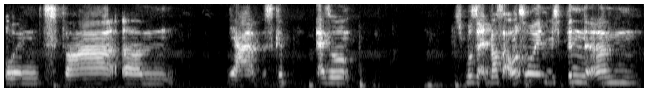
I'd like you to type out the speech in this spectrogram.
Und zwar, ähm, ja, es gibt, also ich muss etwas ausholen. Ich bin ähm,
